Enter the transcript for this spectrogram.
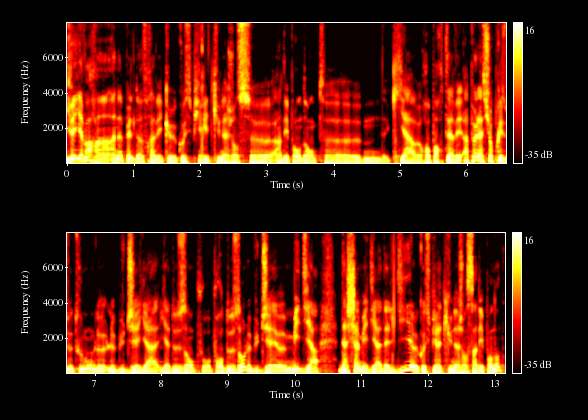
Il va y avoir un, un appel d'offres avec euh, Cospirit, qui est une agence euh, indépendante euh, qui a remporté avec, un peu à la surprise de tout le monde le, le budget il y, a, il y a deux ans pour, pour deux ans, le budget euh, média d'achat média d'Aldi, euh, Cospirit qui est une agence indépendante.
